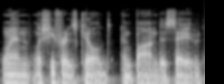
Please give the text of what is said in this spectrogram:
when Le Chiffre is killed and Bond is saved.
